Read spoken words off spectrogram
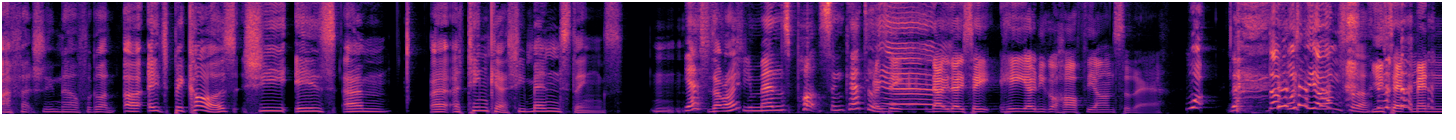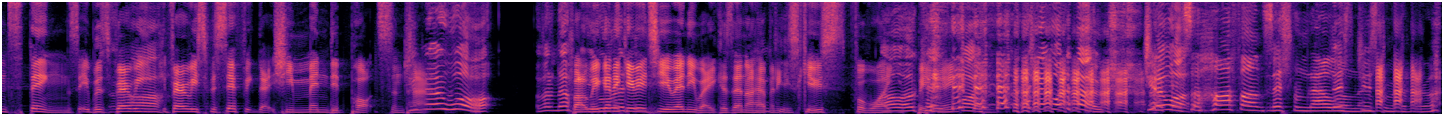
I've actually now forgotten. Uh, it's because she is um a, a tinker. She mends things. Yes, Is that right? She mends pots and kettles. Yeah. no, no. See, he only got half the answer there. What? That was the answer. You said mends things. It was very, Ah. very specific that she mended pots and Do you know what? I've had enough. But of we're going to give it to you anyway, because then I have Thank an you. excuse for why Oh, you beat okay, me. fine. Do you know what? No. Do you know what? So half answers Let's- from now let's on just- from.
